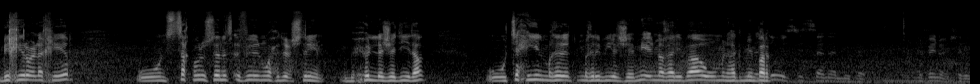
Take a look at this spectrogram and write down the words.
بخير وعلى خير ونستقبلوا سنة 2021 بحلة جديدة. وتحية المغربية لجميع المغاربة. ومن هذا المنبر السنة اللي فاتت 2020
